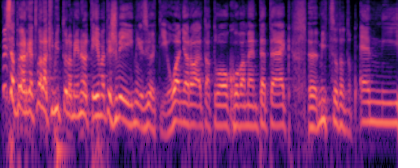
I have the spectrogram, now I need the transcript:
Visszapörget valaki, mit tudom én, öt évet, és végignézi, hogy ti hol nyaraltatok, hova mentetek, mit szoktatok enni,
